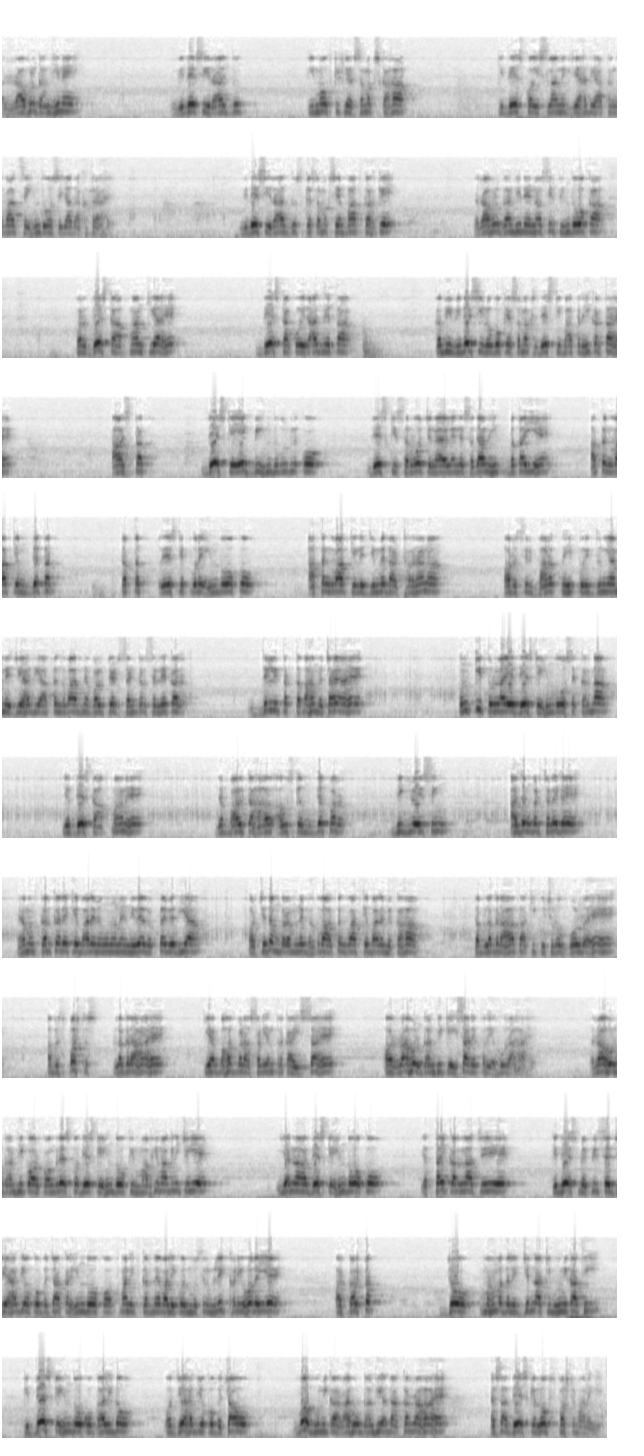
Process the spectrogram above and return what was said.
राहुल गांधी ने विदेशी राजदूत तिमोथी के समक्ष कहा कि देश को इस्लामिक जिहादी आतंकवाद से हिंदुओं से ज़्यादा खतरा है। विदेशी राजदूत के समक्ष ये बात कह के राहुल गांधी ने न सिर्फ़ हिंदुओं का, पर देश का अपमान किया है। देश का कोई राजनेता कभी विदेशी लोगों के समक्ष देश की बात नहीं करता है। आज तक देश के एक भी हिंदू को देश की सर्वोच्च न्यायालय ने सजा नहीं बताई है। आतंकवाद के मुद्दे तक, तब तक देश के पूरे हिंदुओं को आतंकवाद के लिए जिम्मेदार ठहराना और सिर्फ़ भारत नहीं, पूरी दुनिया में जिहादी आतंकवाद ने वर्ल्ड ट्रेड सेंटर से लेकर दिल्ली तक तबाह मचाया है। उनकी तुलना ये देश के हिंदुओं से करना, ये देश का अपमान है। जब बाल्टा हाउस के मुद्दे पर दिग्विजय सिंह आजमगढ़ चले गए, हेमंत करकरे के बारे में उन्होंने निवेद वक्तव्य दिया और चिदम्बरम ने भगवा आतंकवाद के बारे में कहा। तब लग रहा था कि कुछ लोग बोल रहे हैं। अब स्पष्ट लग रहा है कि यह बहुत बड़ा षड्यंत्र का हिस्सा है और राहुल गांधी के इशारे पर हो रहा है। राहुल गांधी को और कांग्रेस को देश के हिंदुओं की माफ़ी मांगनी चाहिए। या देश के हिंदुओं को यह तय करना चाहिए कि देश में फिर से जिहादियों को बचाकर हिंदुओं को अपमानित करने वाली कोई मुस्लिम लीग खड़ी हो रही है। और कल तक जो मोहम्मद अली जिन्ना की भूमिका थी कि देश के हिंदुओं को गाली दो और जिहादियों को बचाओ, वह भूमिका राहुल गांधी अदा कर रहा है, ऐसा देश के लोग स्पष्ट मानेंगे।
